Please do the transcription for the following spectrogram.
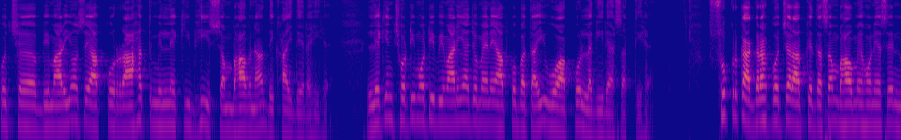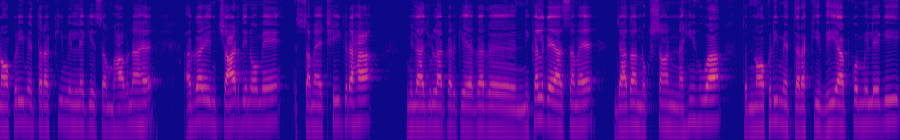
कुछ बीमारियों से आपको राहत मिलने की भी संभावना दिखाई दे रही है। लेकिन छोटी मोटी बीमारियाँ जो मैंने आपको बताई, वो आपको लगी रह सकती है। शुक्र का ग्रह गोचर आपके दसम भाव में होने से नौकरी में तरक्की मिलने की संभावना है। अगर इन चार दिनों में समय ठीक रहा मिला जुला करके अगर निकल गया समय ज़्यादा नुकसान नहीं हुआ तो नौकरी में तरक्की भी आपको मिलेगी।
